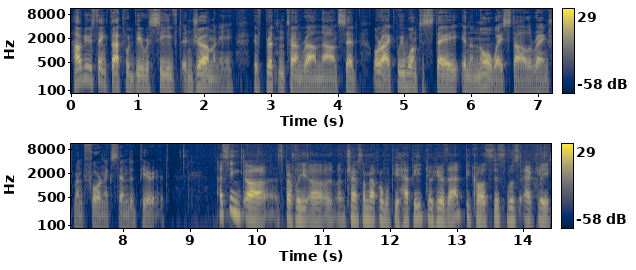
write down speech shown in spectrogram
how do you think that would be received in Germany if Britain turned around now and said, all right, we want to stay in a Norway style arrangement for an extended period? I think, uh, especially uh, Chancellor Merkel would be happy to hear that because this would actually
